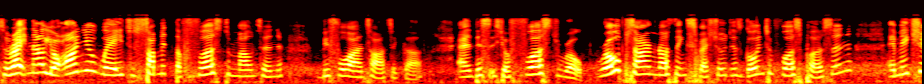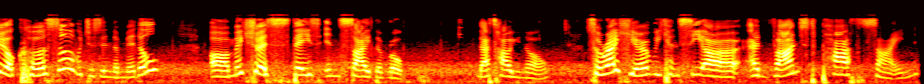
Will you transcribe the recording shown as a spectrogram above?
So right now you're on your way to summit the first mountain before Antarctica. And this is your first rope. Ropes are nothing special, just go into first person and make sure your cursor, which is in the middle, uh, make sure it stays inside the rope. That's how you know. So right here we can see our advanced path sign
